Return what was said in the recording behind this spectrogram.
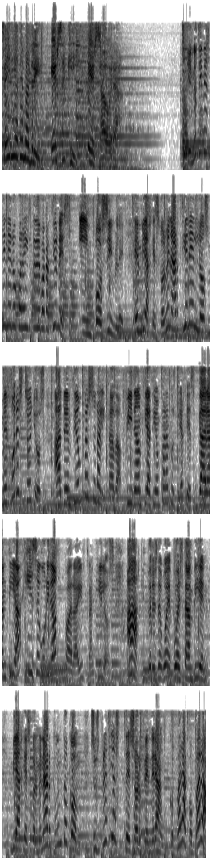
Feria de Madrid. Es aquí, es ahora. ¿Que no tienes dinero para irte de vacaciones? Imposible. En Viajes Colmenar tienen los mejores chollos, atención personalizada, financiación para tus viajes, garantía y seguridad para ir tranquilos. Ah, que tú eres de web, pues también viajescolmenar.com. Sus precios te sorprenderán. Compara, compara.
